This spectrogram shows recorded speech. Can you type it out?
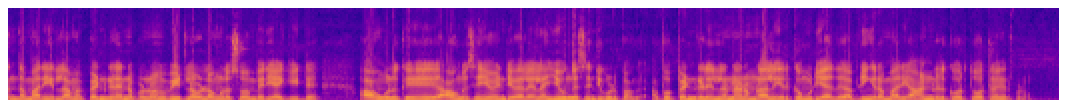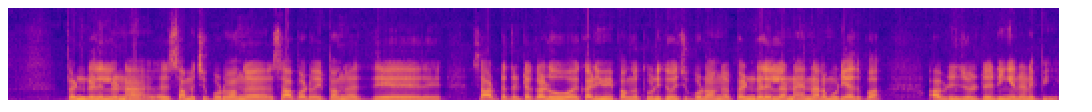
அந்த மாதிரி இல்லாமல் பெண்கள் என்ன பண்ணுவாங்க வீட்டில் உள்ளவங்கள சோம்பேறி ஆக்கிட்டு அவங்களுக்கு அவங்க செய்ய வேண்டிய வேலையெல்லாம் இவங்க செஞ்சு கொடுப்பாங்க. அப்போ பெண்கள் இல்லைன்னா நம்மளால் இருக்க முடியாது அப்படிங்கிற மாதிரி ஆண்களுக்கு ஒரு தோற்றம் ஏற்படும். பெண்கள் இல்லைன்னா சமைச்சு போடுவாங்க சாப்பாடு வைப்பாங்க சாப்பிட்ட தட்டை கழுவு கழுவி வைப்பாங்க துணி துவைச்சு போடுவாங்க. பெண்கள் இல்லைன்னா என்னால் முடியாதுப்பா அப்படின்னு சொல்லிட்டு நீங்கள் நினைப்பீங்க.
